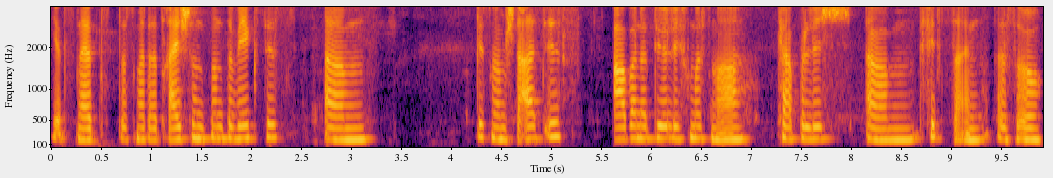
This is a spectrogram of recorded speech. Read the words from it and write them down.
jetzt nicht, dass man da drei Stunden unterwegs ist, ähm, bis man am Start ist. Aber natürlich muss man körperlich ähm, fit sein. Also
